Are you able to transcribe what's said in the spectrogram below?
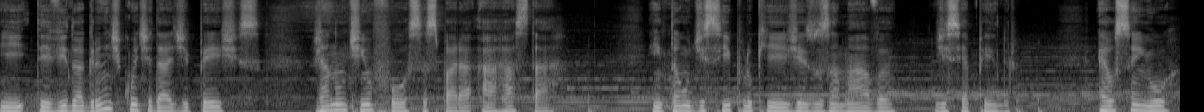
e, devido à grande quantidade de peixes, já não tinham forças para a arrastar. Então o discípulo que Jesus amava disse a Pedro: É o Senhor.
